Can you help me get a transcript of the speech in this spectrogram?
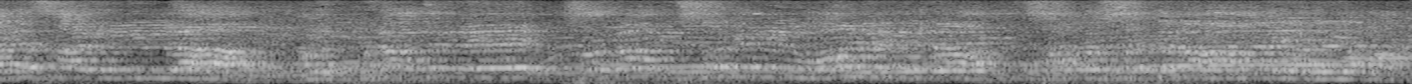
വയസ്സാകുന്നില്ല അവൻ പുരാതനെ സ്വർഗാവിസ്വർഗങ്ങളിൽ വാഴുന്നില്ല സർവശക്തനായ ദൈവമാണ്.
